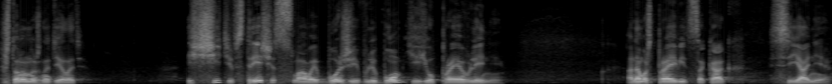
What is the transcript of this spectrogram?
Что нам нужно делать? Ищите встречи с славой Божьей в любом ее проявлении. Она может проявиться как сияние,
